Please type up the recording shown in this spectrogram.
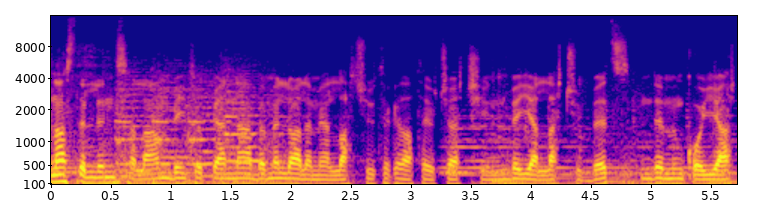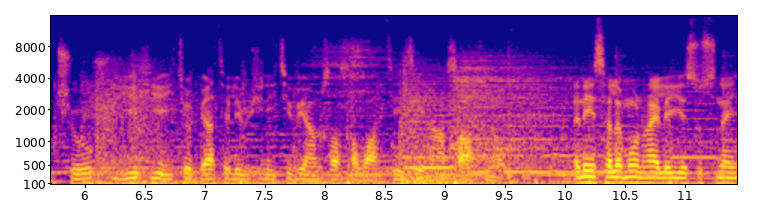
ጤና ይስጥልን። ሰላም በኢትዮጵያና በመላው ዓለም ያላችሁ ተከታታዮቻችን በያላችሁበት እንደምንቆያችሁ። ይህ የኢትዮጵያ ቴሌቪዥን ኢቲቪ 57 የዜና ሰዓት ነው። እኔ ሰለሞን ኃይለ ኢየሱስ ነኝ።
